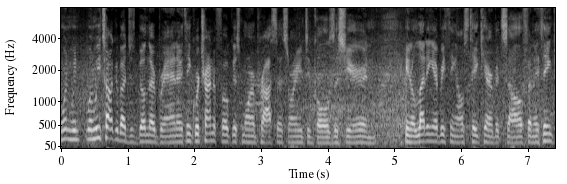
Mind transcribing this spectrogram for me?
when we, when we talk about just building our brand, I think we're trying to focus more on process-oriented goals this year, and you know, letting everything else take care of itself. And I think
